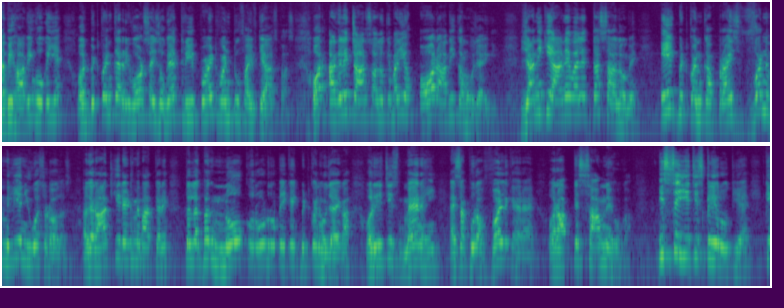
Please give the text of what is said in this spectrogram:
अभी हाविंग हो गई है, और बिटकॉइन का रिवॉर्ड साइज़ हो गया 3.125 के आसपास। और अगले चार सालों के बाद ये और आधी कम हो जाएगी। यानी कि आने वाले 10 सालों में एक बिटकॉइन का price one million US dollars अगर आज की रेट में बात करें तो लगभग नौ करोड़ रुपए का एक बिटकॉइन हो जाएगा। और ये चीज़ मैं नहीं, ऐसा पूरा वर्ल्ड कह रहा है, और आपके सामने होगा। इससे ये चीज़ क्लियर होती है कि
